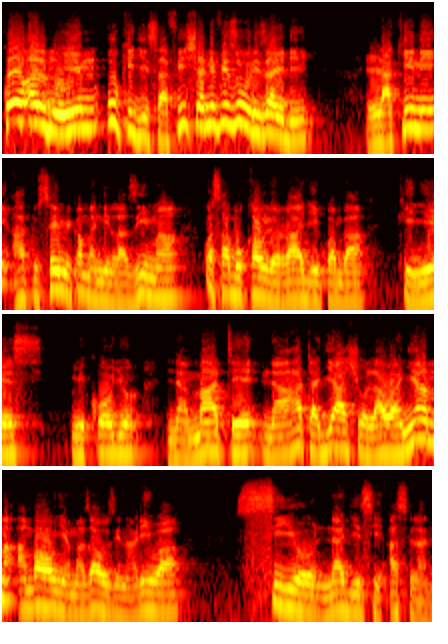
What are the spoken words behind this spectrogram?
Kwao almuhimu ukijisafisha ni vizuri zaidi lakini hatusemi kama ni lazima kwa sababu kauli raji kwamba kinyesi mikojo na mate na hata jasho la wanyama ambao nyama zao zinaliwa sio najisi aslan.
